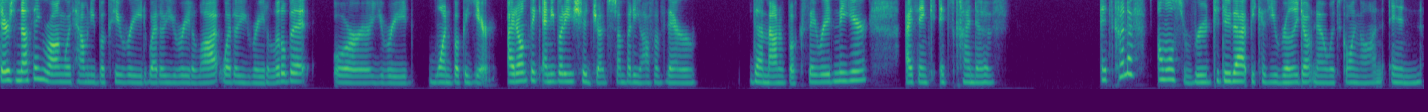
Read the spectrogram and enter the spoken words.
there's nothing wrong with how many books you read, whether you read a lot, whether you read a little bit, or you read one book a year. I don't think anybody should judge somebody off of their the amount of books they read in a year. I think it's kind of it's kind of almost rude to do that because you really don't know what's going on in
